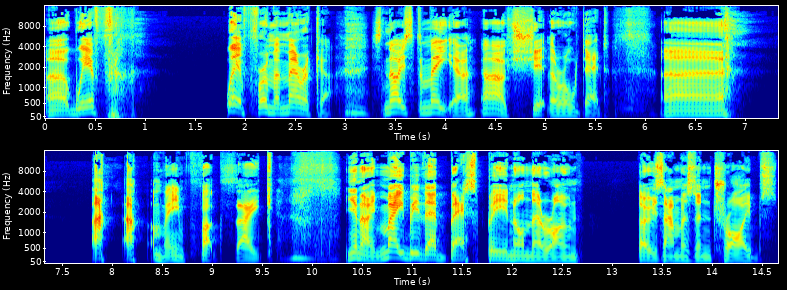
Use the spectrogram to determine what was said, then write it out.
uh, we're from, we're from America. It's nice to meet you. Oh shit, they're all dead. Uh, I mean, fuck's sake. You know, maybe they're best being on their own. Those Amazon tribes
